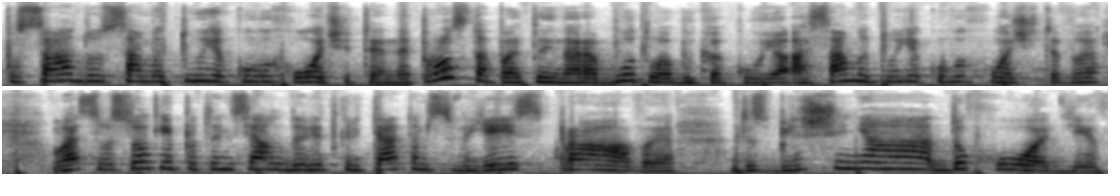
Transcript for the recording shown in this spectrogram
посаду саме ту, яку ви хочете, не просто пойти на роботу аби какую, а саме ту, яку ви хочете. Ви у вас високий потенціал до відкриття там своєї справи, до збільшення доходів.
